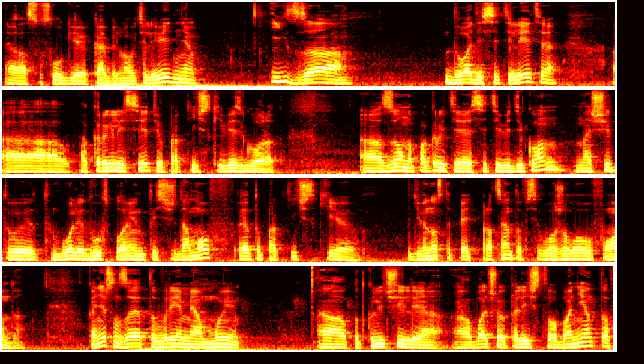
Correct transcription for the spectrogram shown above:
э, с услуги кабельного телевидения. И за два десятилетия э, покрыли сетью практически весь город. Зона покрытия сети Видикон насчитывает более двух с половиной тысяч домов. Это практически 95% всего жилого фонда. Конечно, за это время мы подключили а, большое количество абонентов.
